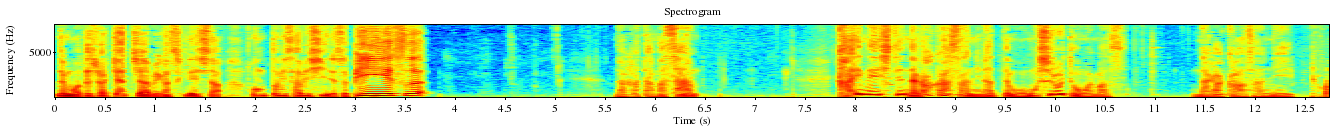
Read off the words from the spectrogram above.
でも私はキャッチャー安倍が好きでした。本当に寂しいです。PS! 長玉さん。解明して長川さんになっても面白いと思います。長川さんに一票。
